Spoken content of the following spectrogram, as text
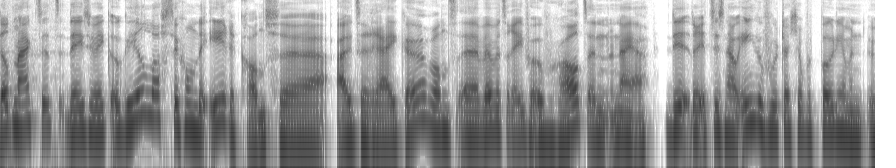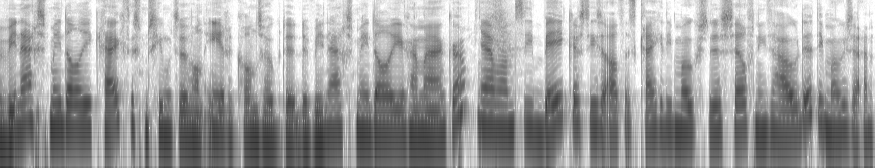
Dat maakt het deze week ook heel lastig om de erekrans eh, uit te reiken. Want eh, we hebben het er even over gehad. En nou ja, het is nou ingevoerd dat je op het podium een winnaarsmedaille krijgt. Dus misschien moeten we van erekrans ook de, de winnaarsmedaille gaan maken. Ja, want die bekers die ze altijd krijgen, die mogen ze dus zelf niet houden. Die, mogen ze aan,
